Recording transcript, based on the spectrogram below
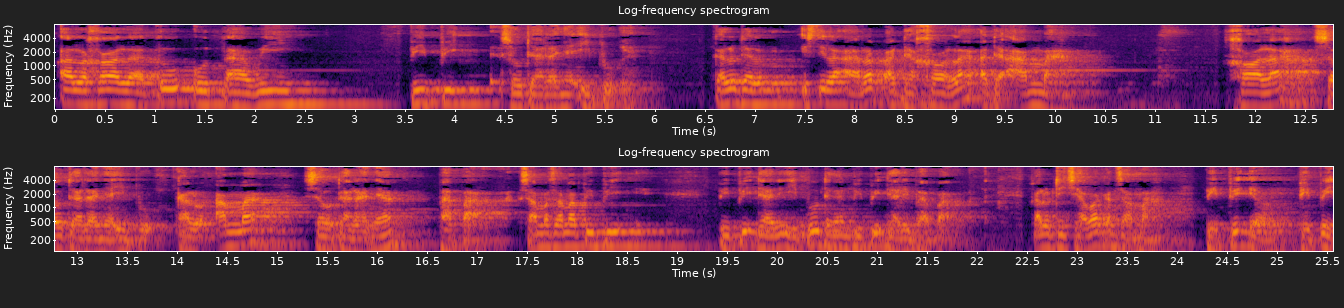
Al khalatu utawi bibi saudaranya ibu ya. Kalau dalam istilah Arab ada khalah, ada ammah. Khalah saudaranya ibu. Kalau ammah saudaranya bapak. Sama-sama bibi. Bibi dari ibu dengan bibi dari bapak. Kalau di Jawa kan sama. Bibi ya bibi.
